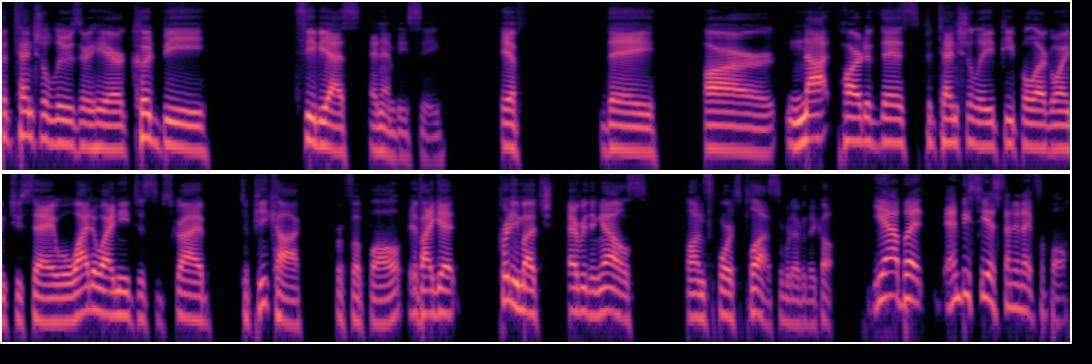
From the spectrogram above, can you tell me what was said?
potential loser here could be CBS and NBC. If they are not part of this, potentially people are going to say, well, why do I need to subscribe to Peacock for football if I get pretty much everything else on Sports Plus or whatever they call it? Yeah, but NBC has Sunday Night Football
